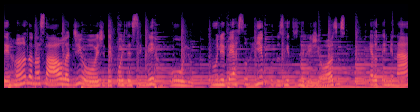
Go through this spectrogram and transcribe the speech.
Encerrando a nossa aula de hoje, depois desse mergulho no universo rico dos ritos religiosos, quero terminar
